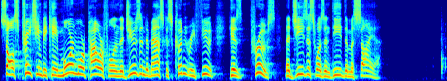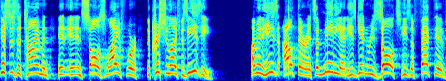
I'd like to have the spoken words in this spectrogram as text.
Saul's preaching became more and more powerful, and the Jews in Damascus couldn't refute his proofs that Jesus was indeed the Messiah. This is the time in, in, in Saul's life where the Christian life is easy. I mean, he's out there, it's immediate, he's getting results, he's effective,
